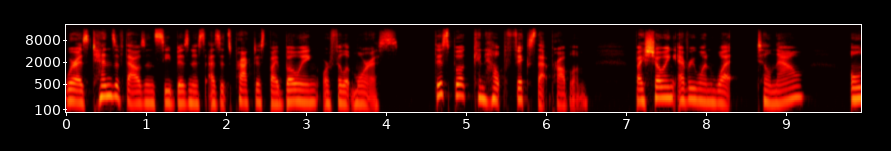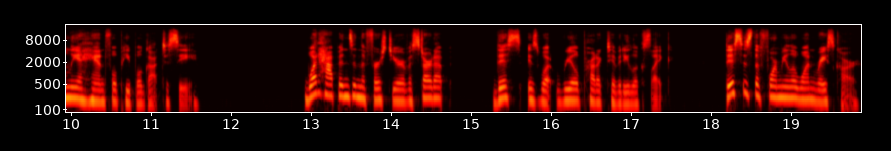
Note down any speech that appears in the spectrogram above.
whereas tens of thousands see business as it's practiced by Boeing or Philip Morris. This book can help fix that problem by showing everyone what, till now, only a handful people got to see. What happens in the first year of a startup? This is what real productivity looks like. This is the Formula One race car.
